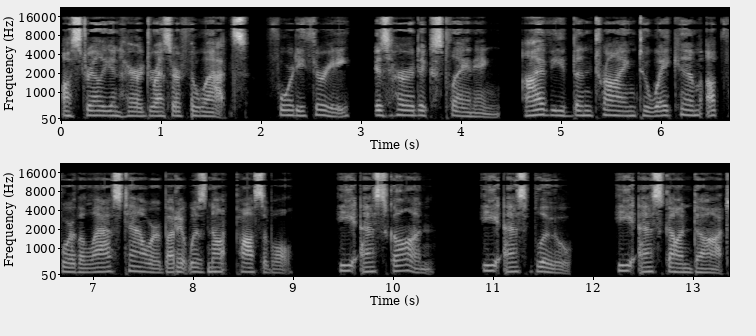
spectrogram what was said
Australian hairdresser Fawaz, 43, is heard explaining, I've been trying to wake him up for the last hour but it was not possible. He's gone. He's blue. He's gone. Dot.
